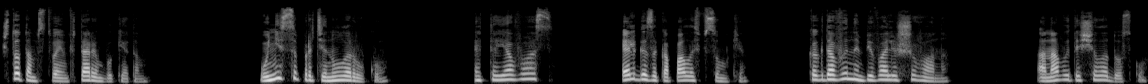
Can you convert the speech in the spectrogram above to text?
Что там с твоим вторым букетом? Униса протянула руку. Это я вас? Эльга закопалась в сумке. Когда вы набивали Шивана. Она вытащила доску.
